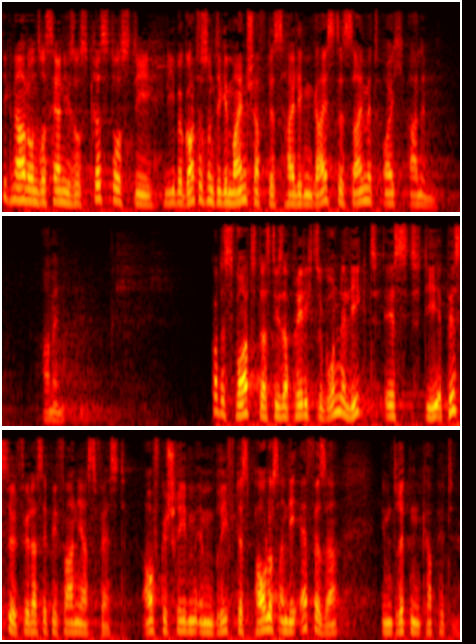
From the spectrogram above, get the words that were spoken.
Die Gnade unseres Herrn Jesus Christus, die Liebe Gottes und die Gemeinschaft des Heiligen Geistes sei mit euch allen. Amen. Gottes Wort, das dieser Predigt zugrunde liegt, ist die Epistel für das Epiphaniasfest, aufgeschrieben im Brief des Paulus an die Epheser im dritten Kapitel.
